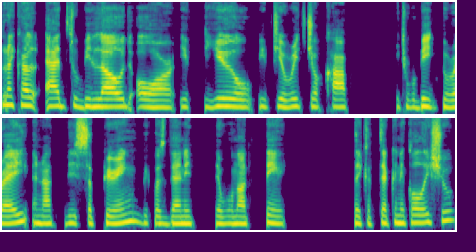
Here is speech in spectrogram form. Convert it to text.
like an ad to be load or if you if you reach your cap it will be gray and not disappearing because then it they will not think like a technical issue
